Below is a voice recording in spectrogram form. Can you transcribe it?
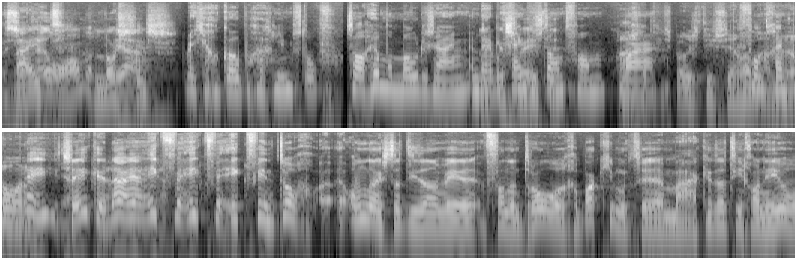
zat wijd, heel handig. losjes. Beetje goedkope glimstof. Het zal helemaal mode zijn en daar heb ik geen verstand van. Maar Maar gaat iets positiefs ik zeggen. vond geen poren. Nee, zeker. nou ja, ik, vind- ik, vind- ik vind toch, eh, ondanks dat hij dan weer van een drol een gebakje moet eh, maken, dat hij gewoon heel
